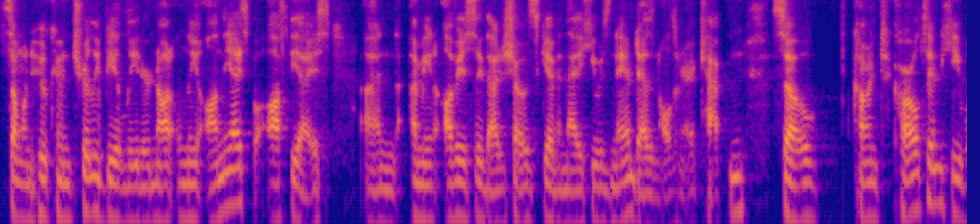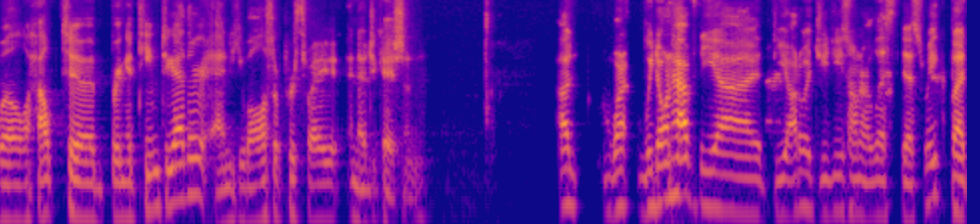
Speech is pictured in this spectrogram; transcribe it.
someone who can truly be a leader not only on the ice but off the ice. And I mean, obviously that shows given that he was named as an alternate captain. So coming to Carleton, he will help to bring a team together and he will also persuade an education uh, we don't have the uh, the Ottawa Gee-Gees on our list this week, but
